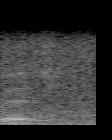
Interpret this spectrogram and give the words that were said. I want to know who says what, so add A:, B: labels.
A: switch.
